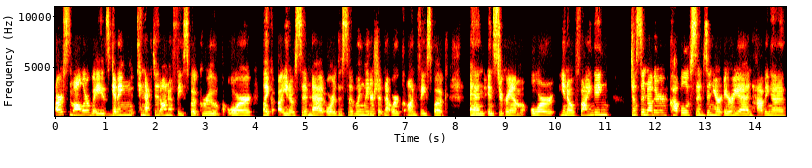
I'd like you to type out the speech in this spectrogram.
are smaller ways getting connected on a Facebook group or like, uh, you know, SibNet or the Sibling Leadership Network on Facebook and Instagram, or, you know, finding just another couple of sibs in your area and having a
